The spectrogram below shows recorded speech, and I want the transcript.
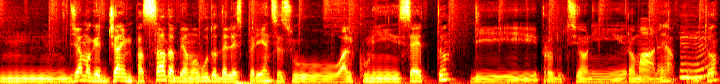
Mm, diciamo che già in passato abbiamo avuto delle esperienze su alcuni set di produzioni romane, appunto.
